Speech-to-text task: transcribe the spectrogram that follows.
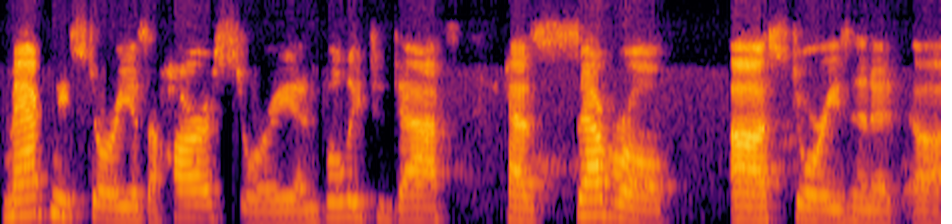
Mackney story is a horror story, and Bully to Death has several uh, stories in it uh,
